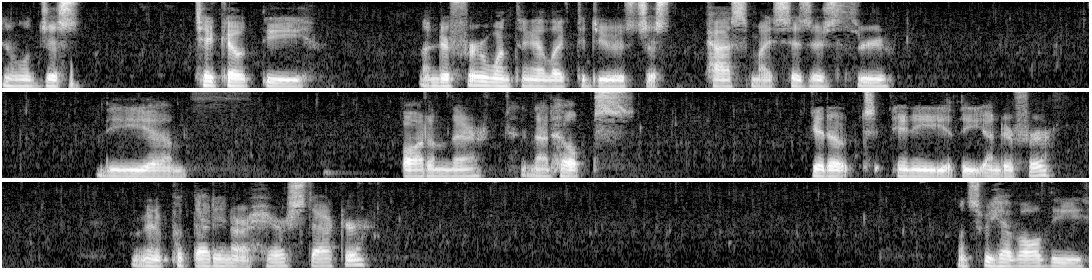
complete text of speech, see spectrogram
And we'll just take out the under fur, one thing I like to do is just pass my scissors through the um, bottom there, and that helps get out any of the under fur. We're going to put that in our hair stacker. Once we have all the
